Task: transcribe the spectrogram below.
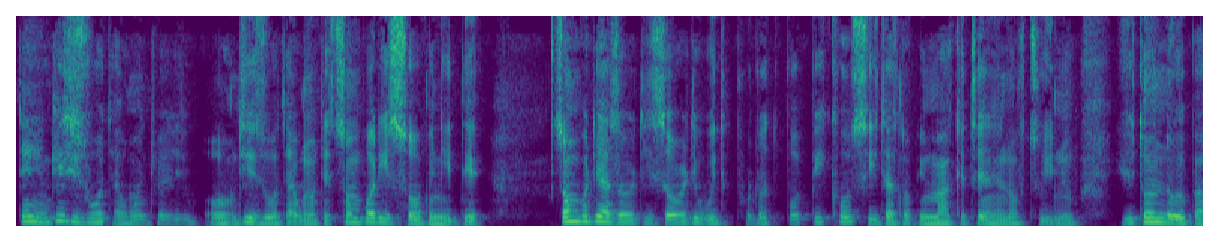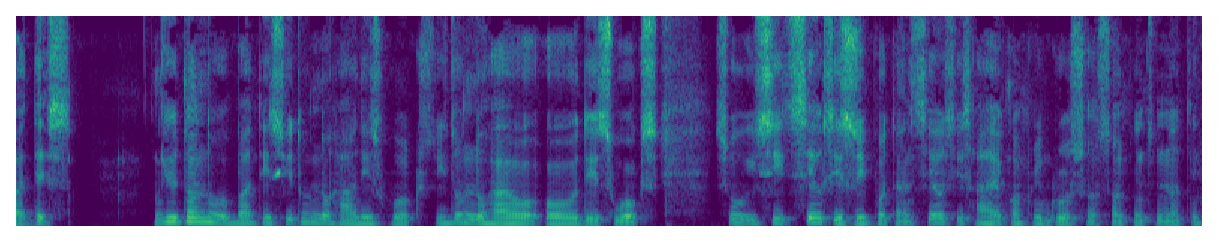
damn, this is what I wanted, or this is what I wanted. Somebody is solving it there. Somebody has already is already with the product, but because it has not been marketed enough to you know, you don't know about this. You don't know about this. You don't know how this works. You don't know how all this works. So you see, sales is important. Sales is how a company grows from something to nothing.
